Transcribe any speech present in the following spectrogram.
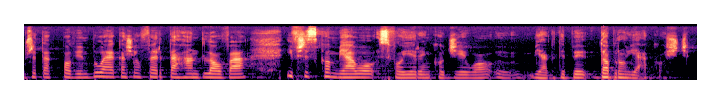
że tak powiem, była jakaś oferta handlowa i wszystko miało swoje rękodzieło, y, jak gdyby dobrą jakość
